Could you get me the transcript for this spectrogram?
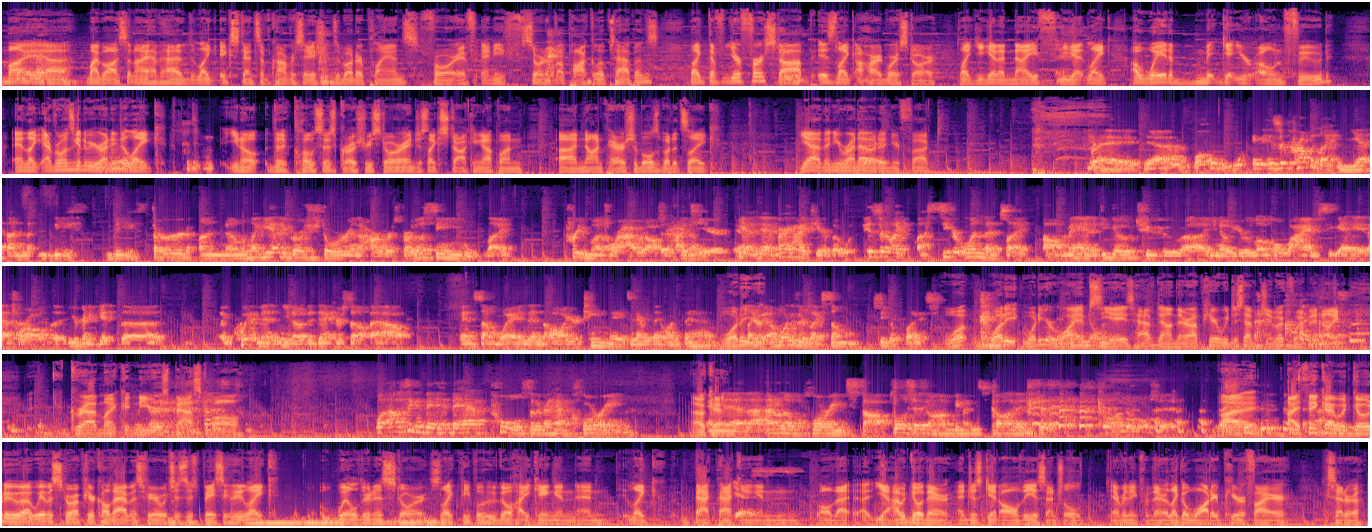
you good first. for. My uh, my boss and I have had like extensive conversations about our plans for if any sort of apocalypse happens. Like the your first stop is like a hardware store. Like you get a knife, you get like a way to m- get your own food. and like everyone's going to be running to Mm-hmm. like you know the closest grocery store and just like stocking up on uh, non-perishables but it's like yeah then you run out Right. and you're fucked Right. Yeah. Well, is there probably like yet an, the the third unknown? Like you had the grocery store and the hardware store; those seem like pretty much where I would also They're high you know- tier, Yeah. yeah. yeah, very high tier. But is there like a secret one that's like, oh man, if you go to uh, you know your local YMCA, that's where all the you're going to get the equipment, you know, to deck yourself out in some way, and then all your teammates and everything like that. What are like, your- I wonder if there's like some secret place. what what do you, what do your YMCA's have down there up here we just have gym equipment like grab my nearest basketball Well, I was thinking they, they have pools, so they're going to have chlorine. okay And then I don't know if chlorine stops Bullshit. zombies. Calling it. calling it bullshit. I I think I would go to uh, we have a store up here called Atmosphere, which is just basically like a wilderness store. So like people who go hiking and and like backpacking Yes. and all that. Uh, yeah, I would go there and just get all the essential everything from there, like a water purifier, etc.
